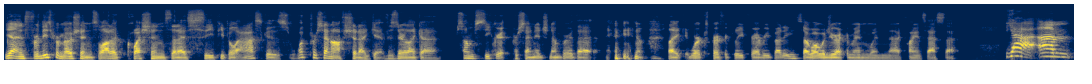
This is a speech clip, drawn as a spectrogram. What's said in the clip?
Yeah, and for these promotions, a lot of questions that I see people ask is what percent off should I give? Is there like a some secret percentage number that you know like works perfectly for everybody. So what would you recommend when uh, clients ask that? Yeah um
